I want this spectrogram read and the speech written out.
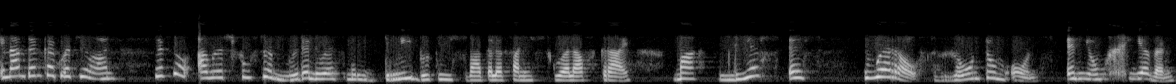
En dan dink ek ook Johan, soveel ouers voel so moedeloos met die drie boekies wat hulle van die skool af kry, maar lees is oral rondom ons in die omgewing.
